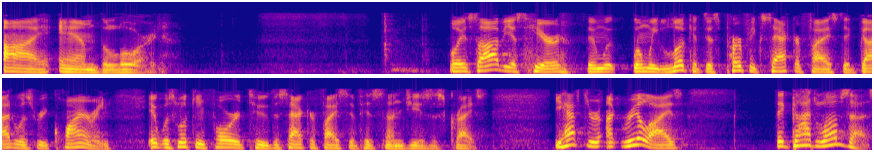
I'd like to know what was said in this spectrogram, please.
I am the Lord. Well, it's obvious here that when we look at this perfect sacrifice that God was requiring, it was looking forward to the sacrifice of his son, Jesus Christ. You have to realize that God loves us.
